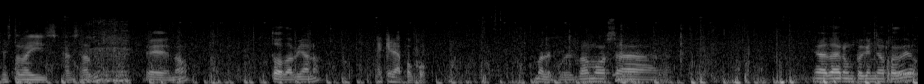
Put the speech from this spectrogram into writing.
¿No estabais cansados? Eh, no, todavía no. Me queda poco. Vale, pues vamos a, a dar un pequeño rodeo.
